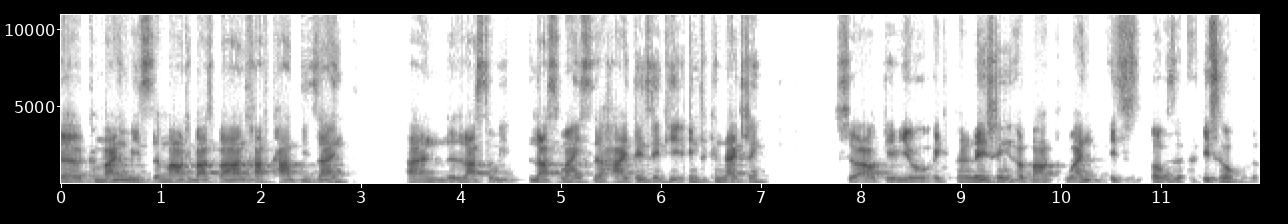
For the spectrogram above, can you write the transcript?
uh, combined with the multi-bus bar half cut design. And the last, last one is the high density interconnection. So I'll give you explanation about one is of the is of the,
